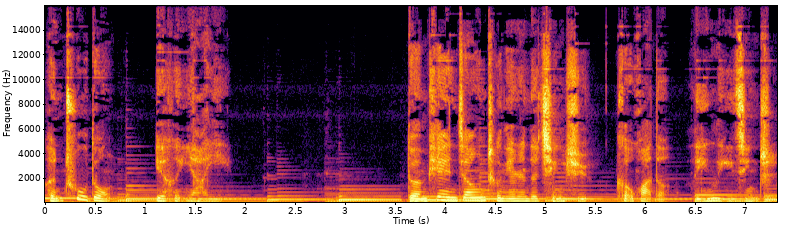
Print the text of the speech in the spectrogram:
很触动，也很压抑。短片将成年人的情绪刻画得淋漓尽致。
